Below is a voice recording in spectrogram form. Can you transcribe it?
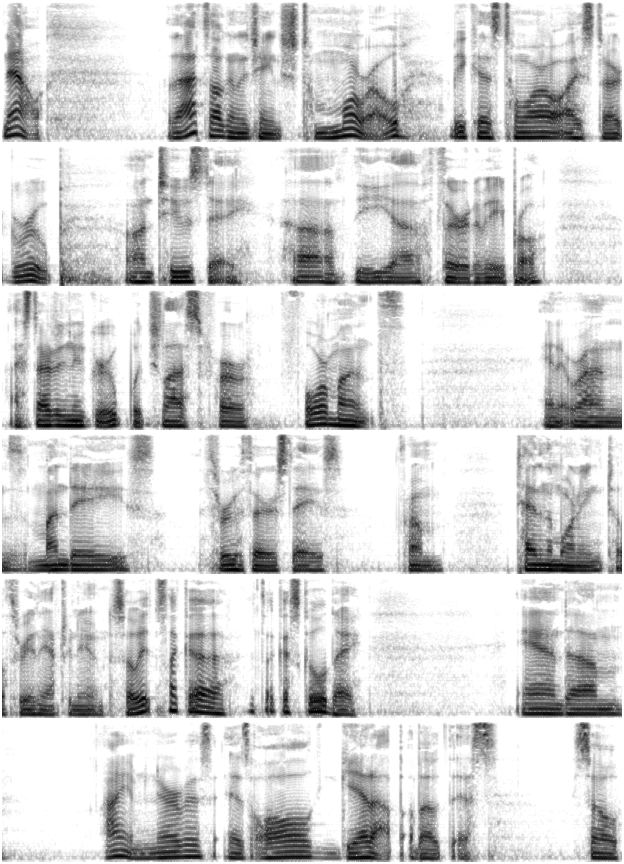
Now, that's all going to change tomorrow because tomorrow I start group on Tuesday, uh, the uh, third of April. I start a new group which lasts for four months, and it runs Mondays through Thursdays from ten in the morning till three in the afternoon. So it's like a it's like a school day, and um, I am nervous as all get up about this. So,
